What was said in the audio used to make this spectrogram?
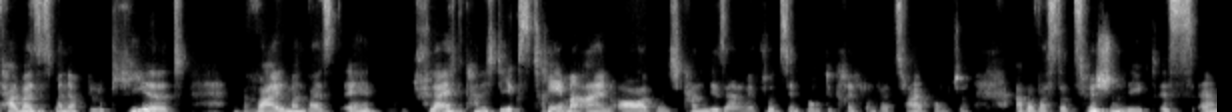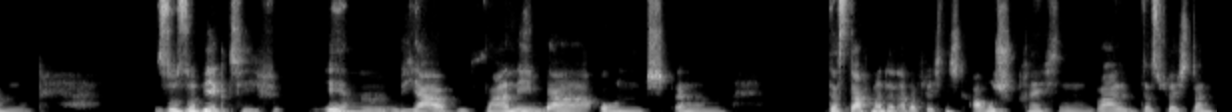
teilweise ist man auch blockiert, weil man weiß, äh, vielleicht kann ich die Extreme einordnen. Ich kann dir sagen, wer 14 Punkte kriegt und wer zwei Punkte. Aber was dazwischen liegt, ist ähm, so subjektiv ähm, ja, wahrnehmbar und ähm, das darf man dann aber vielleicht nicht aussprechen, weil das vielleicht dann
